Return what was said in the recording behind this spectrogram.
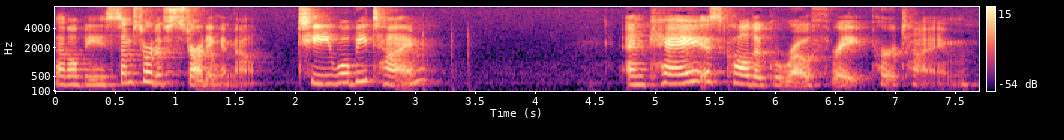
That'll be some sort of starting amount. t will be time. And K is called a growth rate per time.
